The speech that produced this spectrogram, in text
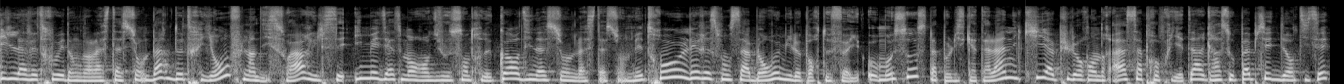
il l'avait trouvé donc dans la station d'Arc de Triomphe lundi soir. Il s'est immédiatement rendu au centre de coordination de la station de métro. Les responsables ont remis le portefeuille au Mossos, la police catalane, qui a pu le rendre à sa propriétaire grâce au papier d'identité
